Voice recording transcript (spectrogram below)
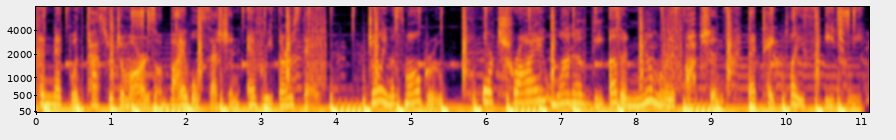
Connect with Pastor Jamar's Bible session every Thursday. Join a small group or try one of the other numerous options that take place each week.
